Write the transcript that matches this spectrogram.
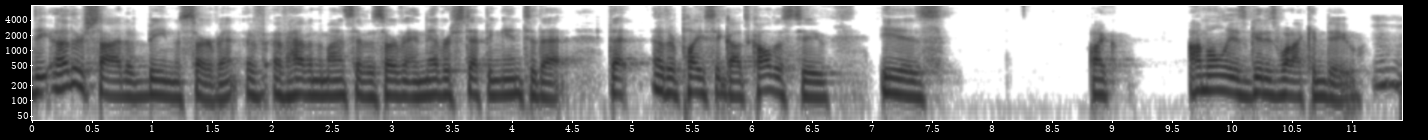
the other side of being a servant, of, of having the mindset of a servant and never stepping into that that other place that God's called us to, is like I'm only as good as what I can do. Mm-hmm.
